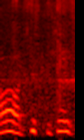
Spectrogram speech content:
Oh, dürftig, ey.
